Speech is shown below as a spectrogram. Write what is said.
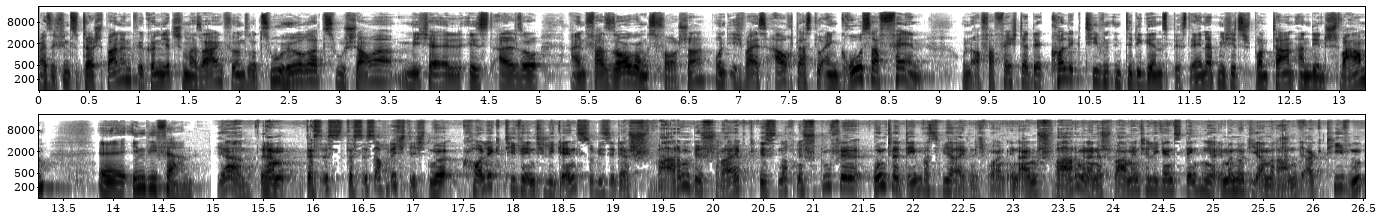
Also ich finde es total spannend. Wir können jetzt schon mal sagen, für unsere Zuhörer, Zuschauer, Michael ist also ein Versorgungsforscher und ich weiß auch, dass du ein großer Fan und auch Verfechter der kollektiven Intelligenz bist. Erinnert mich jetzt spontan an den Schwarm. Äh, inwiefern? Ja, ähm, das ist das ist auch richtig. Nur kollektive Intelligenz, so wie sie der Schwarm beschreibt, ist noch eine Stufe unter dem, was wir eigentlich wollen. In einem Schwarm, in einer Schwarmintelligenz denken ja immer nur die am Rande Aktiven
